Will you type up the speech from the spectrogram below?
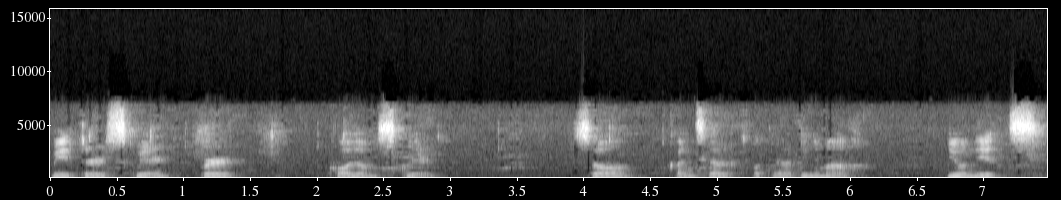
meter squared per coulomb squared. So, cancel out natin yung mga units.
